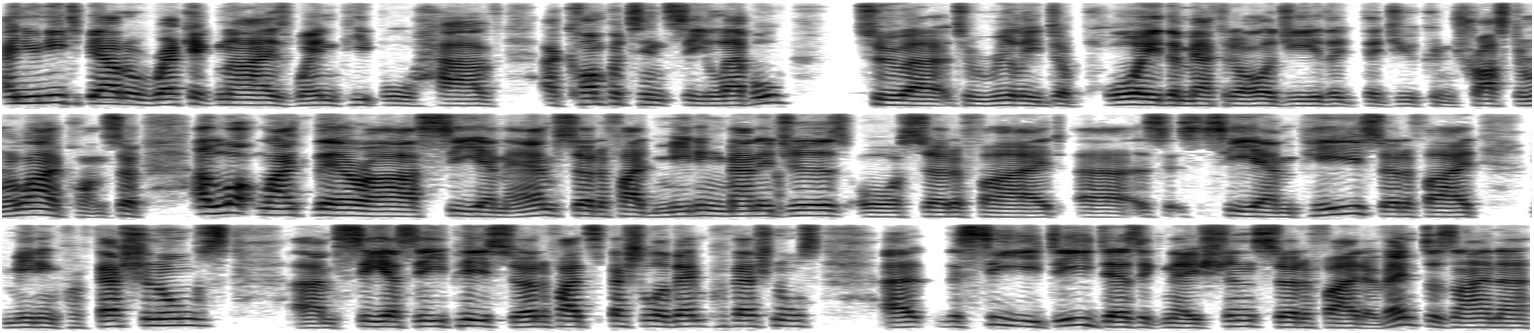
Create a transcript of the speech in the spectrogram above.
and you need to be able to recognize when people have a competency level to uh, to really deploy the methodology that, that you can trust and rely upon. So a lot like there are CMM, certified meeting managers, or certified uh, CMP, certified meeting professionals, um, CSEP, certified special event professionals. Uh, the CED designation, certified event designer,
